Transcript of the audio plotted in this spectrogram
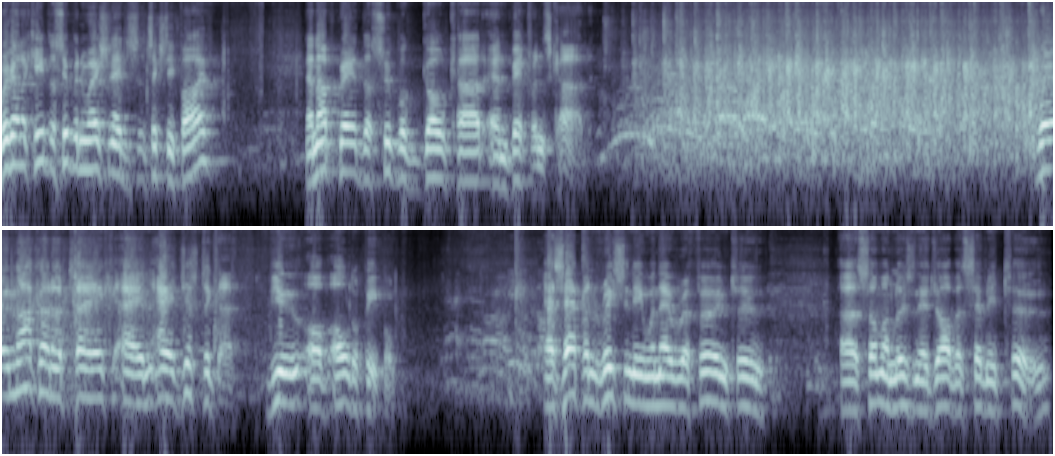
we're going to keep the superannuation age at 65 and upgrade the Super Gold Card and Veterans Card. We're not going to take an ageistic view of older people. As happened recently when they were referring to uh, someone losing their job at 72,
